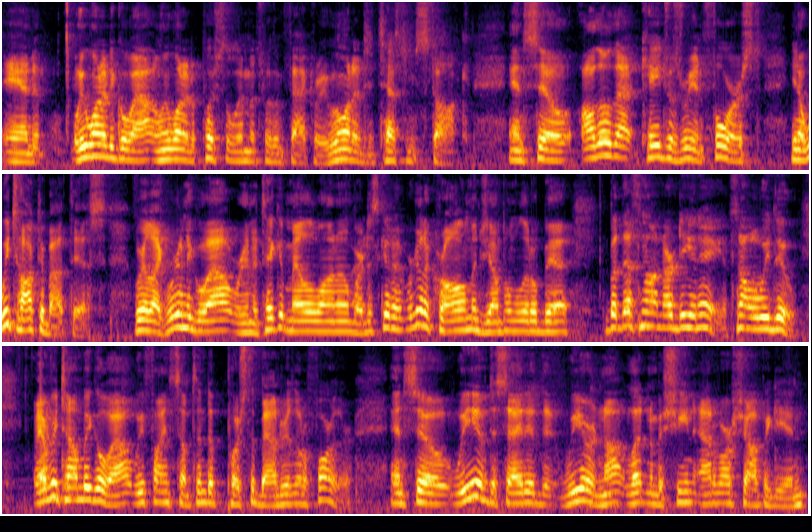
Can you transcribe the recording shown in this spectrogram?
And we wanted to go out and we wanted to push the limits with them factory. We wanted to test them stock. And so, although that cage was reinforced, you know, we talked about this. We are like, we're going to go out, we're going to take it mellow on them, we're just going to we're going to crawl them and jump them a little bit. But that's not in our DNA. It's not what we do. Every time we go out, we find something to push the boundary a little farther. And so we have decided that we are not letting a machine out of our shop again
